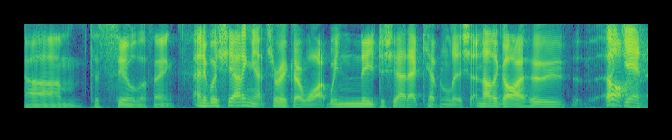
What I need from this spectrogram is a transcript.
um, to seal the thing. And if we're shouting out Terrico White, we need to shout out Kevin Lisch, another guy who, Oh. again,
